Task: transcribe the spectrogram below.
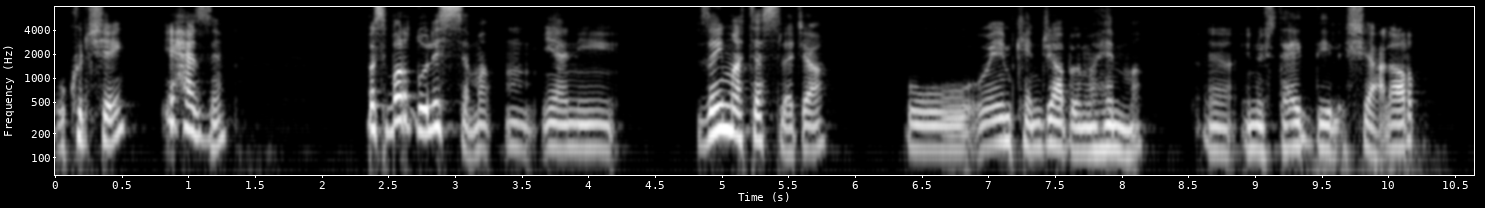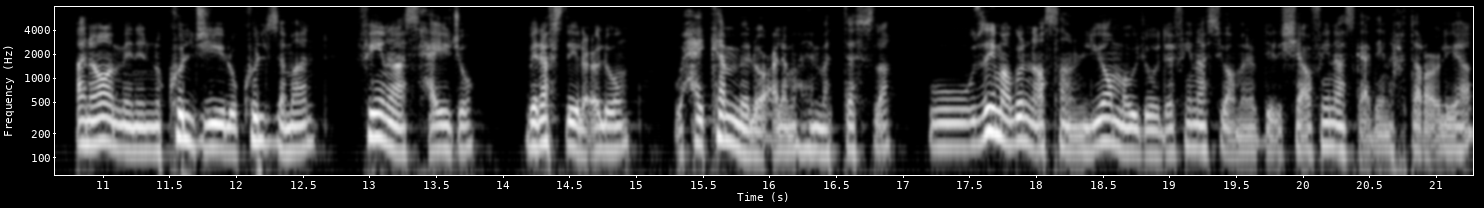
وكل شيء يحزن. بس برضو لسه ما يعني زي ما تسلا جاء ويمكن جاب مهمة آه إنه يستعد دي الأشياء على الأرض. أنا اؤمن إنه كل جيل وكل زمان في ناس حيجوا بنفس دي العلوم وحيكملوا على مهمة تسلا. وزي ما قلنا أصلا اليوم موجودة في ناس يؤمنوا بدي الأشياء وفي ناس قاعدين يخترعوا ليها.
